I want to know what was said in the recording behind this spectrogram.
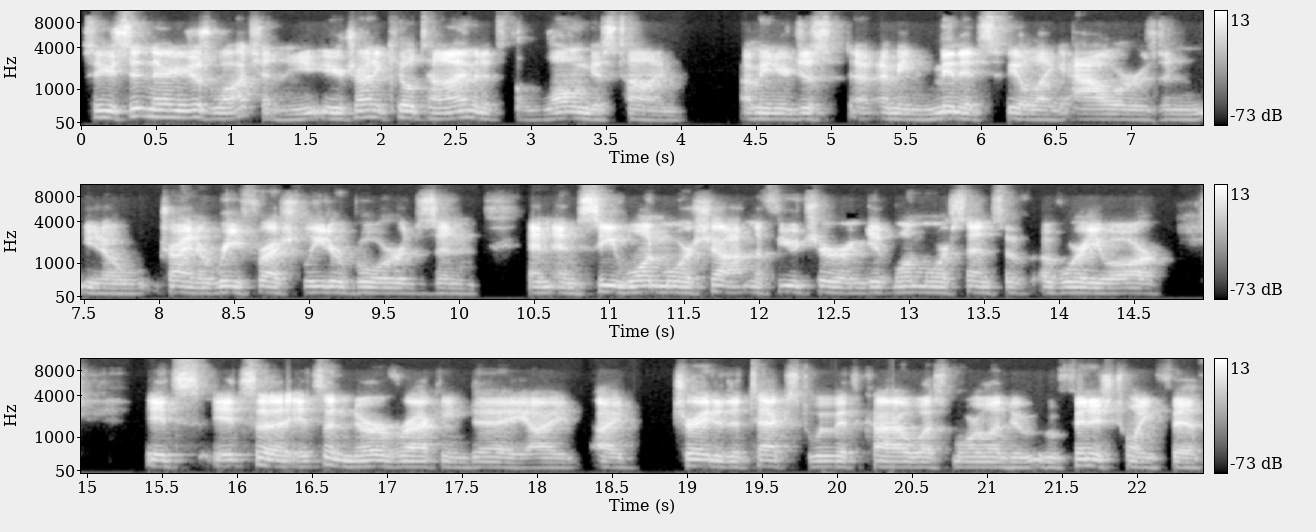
so you're sitting there and you're just watching and you're trying to kill time and it's the longest time. I mean, you're just, I mean, minutes feel like hours and, you know, trying to refresh leaderboards and, and, and see one more shot in the future and get one more sense of, of where you are it's it's a it's a nerve wracking day. I I traded a text with Kyle Westmoreland who who finished 25th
